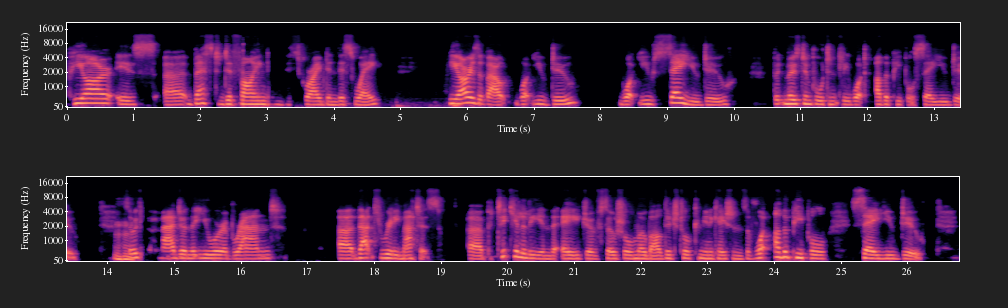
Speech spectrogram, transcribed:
PR is uh, best defined and described in this way: PR is about what you do, what you say you do, but most importantly, what other people say you do. Mm-hmm. So if you imagine that you were a brand, uh, that really matters uh, particularly in the age of social, mobile, digital communications, of what other people say you do.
